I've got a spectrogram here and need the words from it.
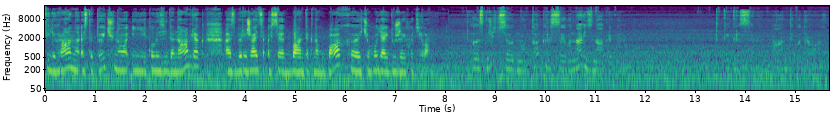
філігранно, естетично, і коли зійде навряк, е, зберігається ось цей бантик на губах, е, чого я й дуже і хотіла. Але скажіть все одно так красиво, навіть з напряком. Такий красивий бантик одразу.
